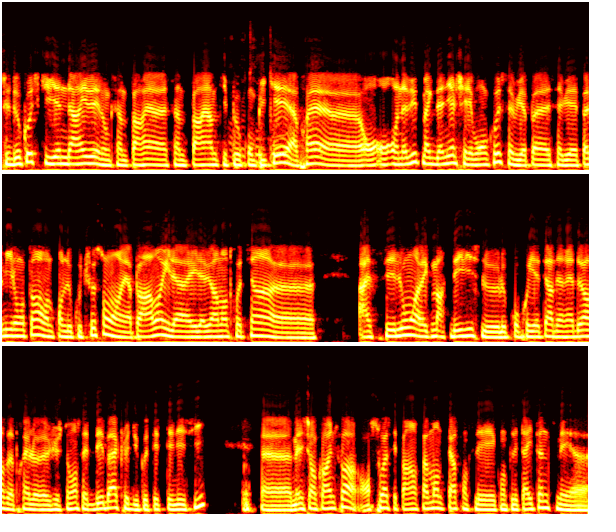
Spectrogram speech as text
c'est deux coachs qui viennent d'arriver, donc ça me paraît, ça me paraît un petit Un peu compliqué. Après, euh, on, on a vu que McDaniel chez les Broncos, ça lui a pas, ça lui avait pas mis longtemps avant de prendre le coup de chausson. hein. Et apparemment, il a, il a eu un entretien euh, assez long avec Mark Davis, le, propriétaire des Raiders, après justement cette débâcle du côté de Tennessee. Euh, même si encore une fois, en soi, c'est pas infamant de perdre contre les contre les Titans, mais euh,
